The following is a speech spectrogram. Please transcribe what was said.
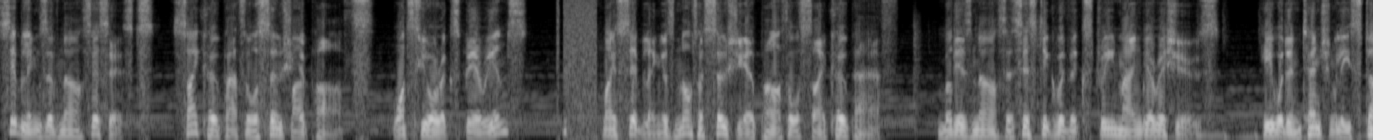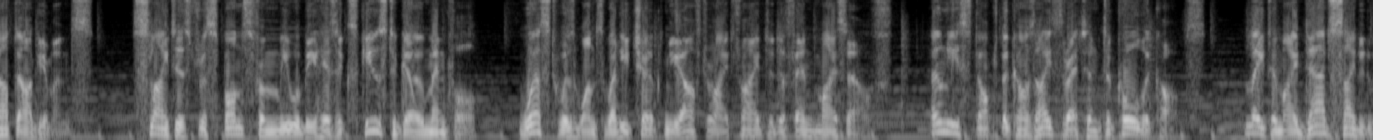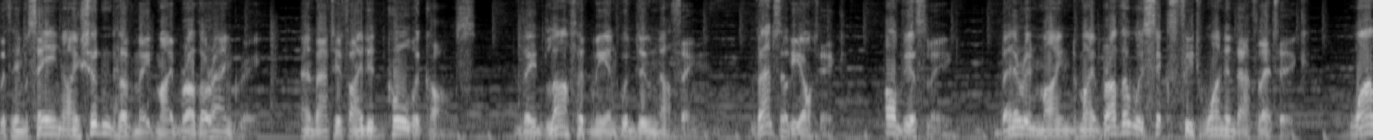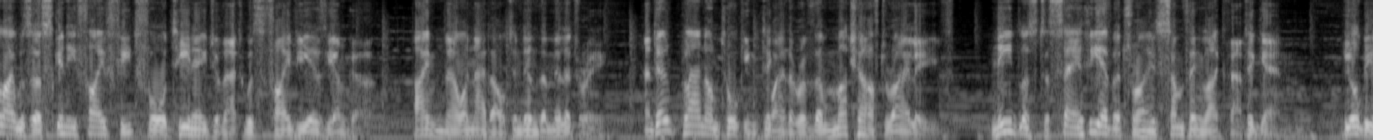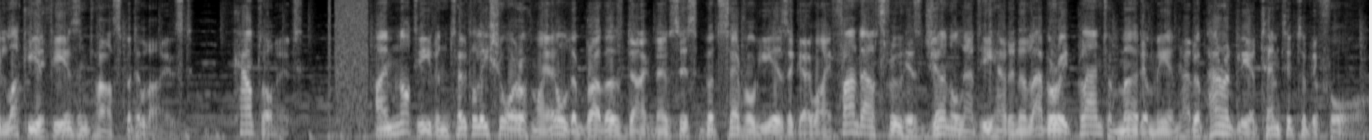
Siblings of narcissists, psychopaths or sociopaths, what's your experience? My sibling is not a sociopath or psychopath, but is narcissistic with extreme anger issues. He would intentionally start arguments. Slightest response from me would be his excuse to go mental. Worst was once when he choked me after I tried to defend myself. Only stopped because I threatened to call the cops. Later my dad sided with him saying I shouldn't have made my brother angry. And that if I did call the cops, they'd laugh at me and would do nothing. That's idiotic. Obviously. Bear in mind my brother was 6 feet 1 and athletic. While I was a skinny 5 feet 4 teenager that was 5 years younger. I'm now an adult and in the military. And don't plan on talking to either of them much after I leave. Needless to say if he ever tries something like that again. He'll be lucky if he isn't hospitalized. Count on it. I'm not even totally sure of my older brother's diagnosis but several years ago I found out through his journal that he had an elaborate plan to murder me and had apparently attempted to before.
